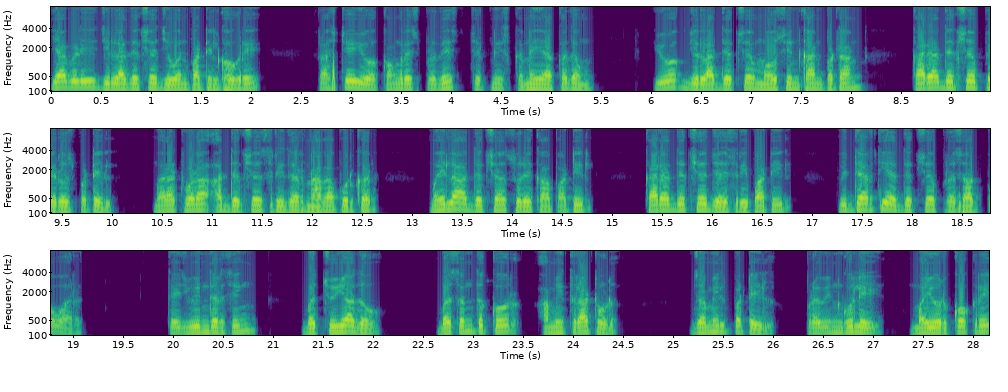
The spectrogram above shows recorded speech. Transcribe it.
यावेळी जिल्हाध्यक्ष जीवन पाटील घोगरे राष्ट्रीय युवक काँग्रेस प्रदेश चिटणीस कन्हैया कदम युवक जिल्हाध्यक्ष मोहसिन खान पठाण कार्याध्यक्ष फेरोज पटेल मराठवाडा अध्यक्ष श्रीधर नागापूरकर महिला अध्यक्षा सुरेखा पाटील कार्याध्यक्ष जयश्री पाटील विद्यार्थी अध्यक्ष प्रसाद पवार तेजविंदर सिंग बच्चू यादव बसंत कौर अमित राठोड जमील पटेल प्रवीण घुले मयूर कोकरे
